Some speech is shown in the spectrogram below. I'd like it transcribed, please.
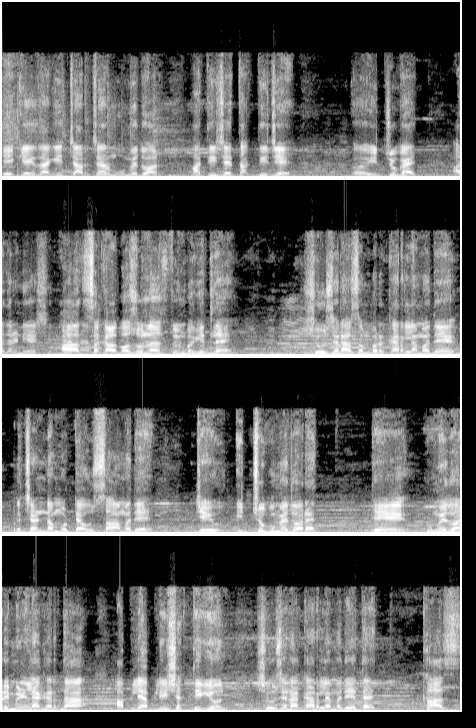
एक एक जागी चार चार उमेदवार अतिशय ताकदीचे अ, इच्छुक आहेत. आदरणीय शिंदे आज सकाळपासूनच तुम्ही बघितलं आहे शिवसेना संपर्क कार्यालयामध्ये प्रचंड मोठ्या उत्साहामध्ये जे इच्छुक उमेदवार आहेत ते उमेदवारी मिळण्याकरता आपली आपली शक्ती घेऊन शिवसेना कार्यालयामध्ये येत आहेत. खास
